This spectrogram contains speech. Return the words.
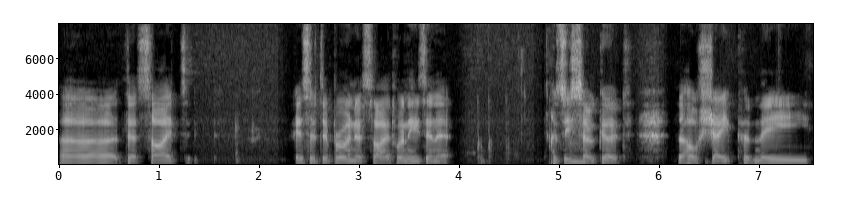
Uh, their side is a De Bruyne side when he's in it because he's so good. The whole shape and the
